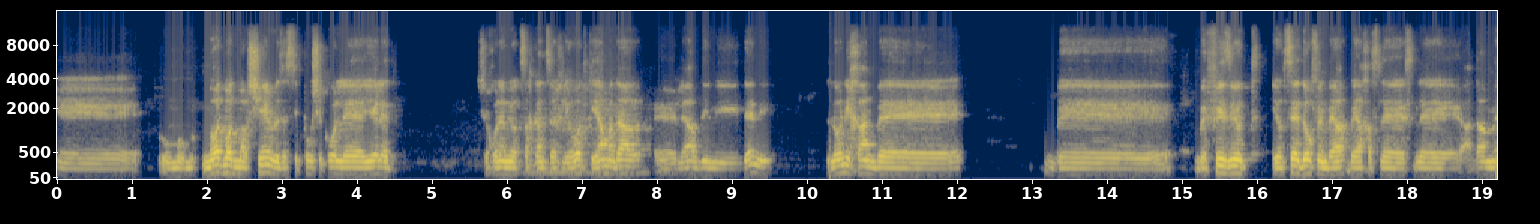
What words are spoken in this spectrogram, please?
אה, הוא מאוד מאוד מרשים וזה סיפור שכל ילד שיכולים להיות שחקן צריך לראות, כי ים הדר, להבדיל מדני, לא ניחן ב... ב... בפיזיות יוצא דופן ביחס לאדם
